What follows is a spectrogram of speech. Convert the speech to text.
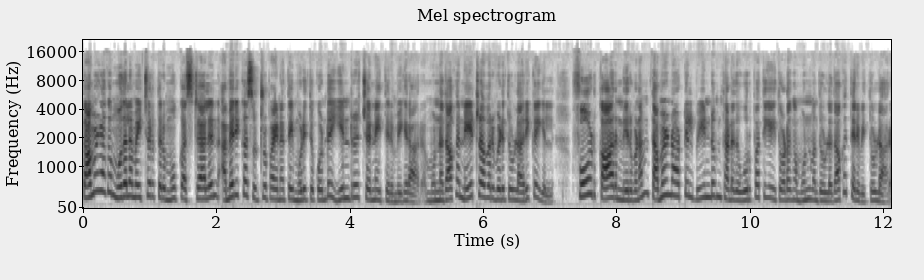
தமிழக முதலமைச்சர் திரு மு க ஸ்டாலின் அமெரிக்க சுற்றுப்பயணத்தை முடித்துக் கொண்டு இன்று சென்னை திரும்புகிறார். முன்னதாக நேற்று அவர் விடுத்துள்ள அறிக்கையில் ஃபோர்டு கார் நிறுவனம் தமிழ்நாட்டில் மீண்டும் தனது உற்பத்தியை தொடங்க முன்வந்துள்ளதாக தெரிவித்துள்ளார்.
